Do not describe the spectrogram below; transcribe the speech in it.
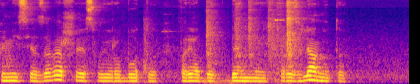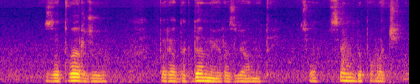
Комісія завершує свою роботу. Порядок денний розглянуто. Затверджую порядок денний розглянутий. Все, всім до побачення.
